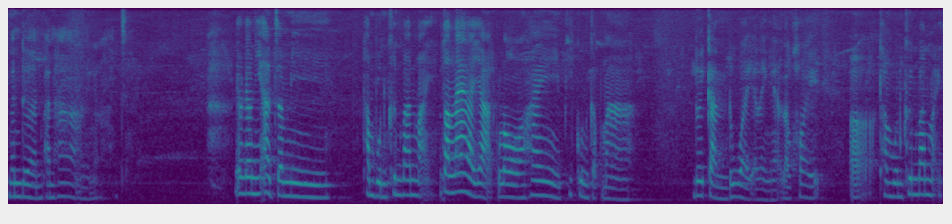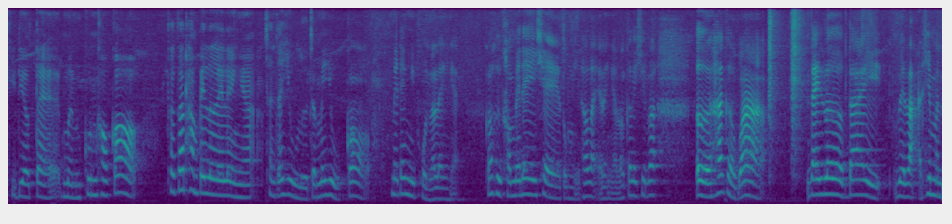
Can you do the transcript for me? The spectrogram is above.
เงินเดือนพันห้าอะไรเงี้ยเร็วๆนี้อาจจะมีทำบุญขึ้นบ้านใหม่ ตอนแรกอะอยากรอให้พี่กุลกลับมาด้วยกันด้วยอะไรเงี้ยแล้วค่อยเอ่อทำบุญขึ้นบ้านใหม่ทีเดียวแต่เหมือนกุลเขาก็เธอก็ทำไปเลยอะไรเงี้ย ฉันจะอยู่หรือจะไม่อยู่ก็ไม่ได้มีผลอะไรเงี้ยก็คือเขาไม่ได้แคร์ตรงนี้เท่าไหร่อะไรเงี้ยเราก็เลยคิดว่า เออถ้าเกิดว่าได้เลิกได้เวลาที่มัน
